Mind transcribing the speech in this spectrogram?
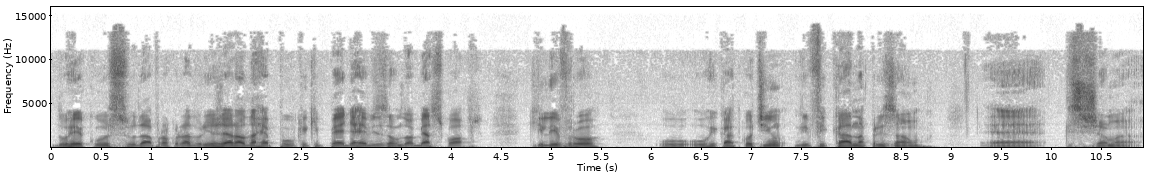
do recurso da Procuradoria-Geral da República que pede a revisão do habeas corpus que livrou o, o Ricardo Coutinho de ficar na prisão é, que se chama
